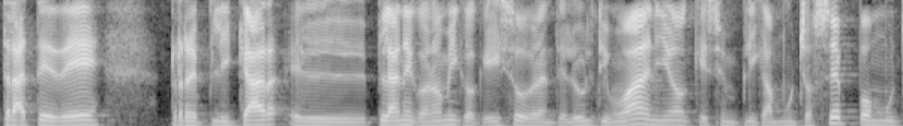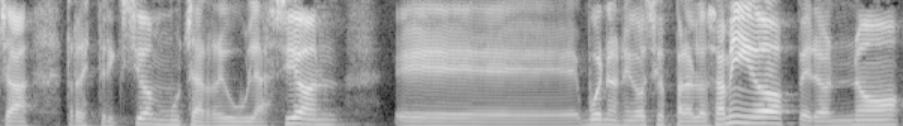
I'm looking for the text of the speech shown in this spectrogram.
trate de replicar el plan económico que hizo durante el último año, que eso implica mucho cepo, mucha restricción, mucha regulación. Eh, buenos negocios para los amigos, pero no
